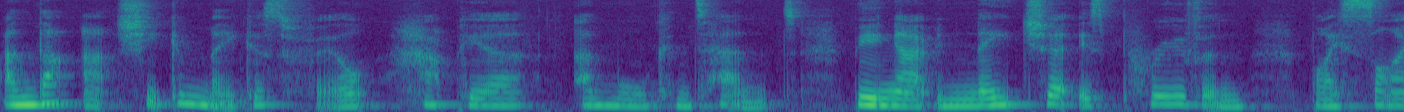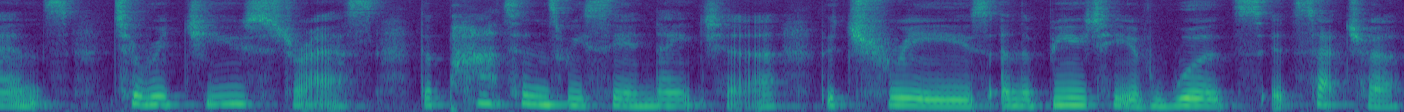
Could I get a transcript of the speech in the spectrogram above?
and that actually can make us feel happier and more content. Being out in nature is proven by science to reduce stress. The patterns we see in nature, the trees and the beauty of woods, etc.,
